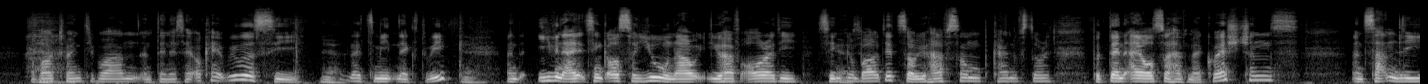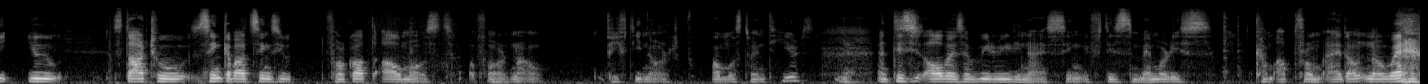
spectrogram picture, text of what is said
about 21. And then I say, okay, we will see. Yeah. Let's meet next week. Yeah. And even I think also you now you have already thinking Yes. about it, so you have some kind of story. But then I also have my questions, and suddenly you start to think about things you forgot almost for mm. now, fifteen or almost twenty years. Yeah. And this is always a really, really nice thing if these memories come up from I don't know where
